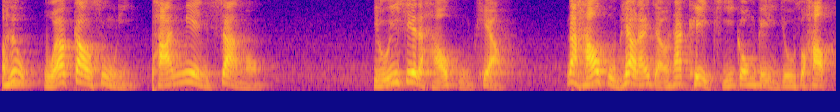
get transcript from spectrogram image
而是我要告诉你，盘面上哦，有一些的好股票，那好股票来讲，它可以提供给你，就是说，好，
